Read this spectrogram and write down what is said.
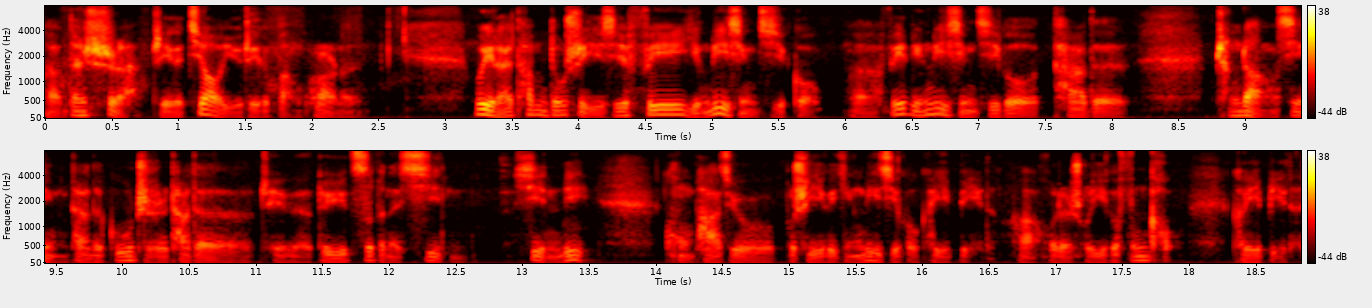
啊。但是啊，这个教育这个板块呢，未来他们都是一些非盈利性机构啊，非盈利性机构它的成长性、它的估值、它的这个对于资本的吸引。吸引力恐怕就不是一个盈利机构可以比的啊，或者说一个风口可以比的。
